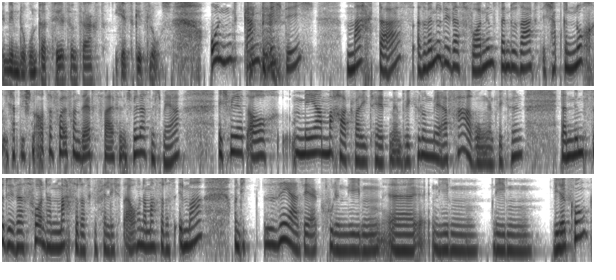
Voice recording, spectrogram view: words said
indem du runterzählst und sagst, jetzt geht's los. Und ganz wichtig, mach das, also wenn du dir das vornimmst, wenn du sagst, ich habe genug, ich habe die Schnauze voll von Selbstzweifeln, ich will das nicht mehr, ich will jetzt auch mehr Macherqualitäten entwickeln und mehr Erfahrungen entwickeln, dann nimmst du dir das vor und dann machst du das gefälligst auch und dann machst du das immer und die sehr sehr coole Neben äh, neben neben Wirkung.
